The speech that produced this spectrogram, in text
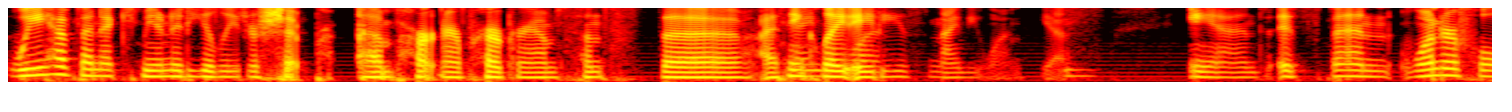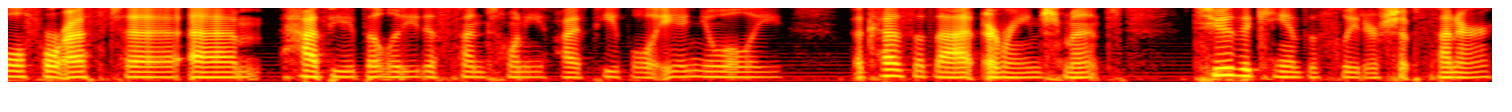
We have been a community leadership um, partner program since the I think 91. late '80s, '91. Yes. Mm-hmm and it's been wonderful for us to um, have the ability to send 25 people annually because of that arrangement to the Kansas Leadership Center.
